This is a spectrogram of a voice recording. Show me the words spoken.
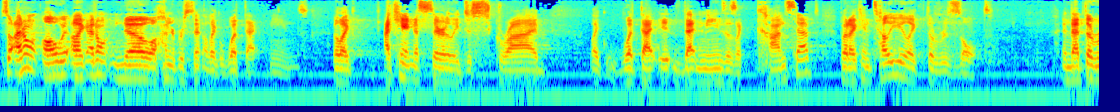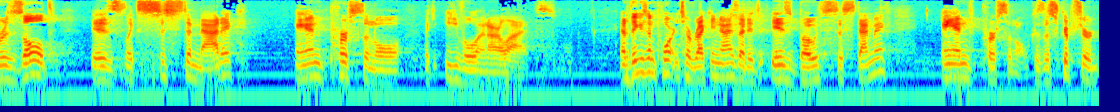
So I don't always like I don't know 100% like what that means, or like I can't necessarily describe like what that is, that means as a concept, but I can tell you like the result, and that the result is like systematic and personal like evil in our lives. And I think it's important to recognize that it is both systemic and personal, because the scripture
